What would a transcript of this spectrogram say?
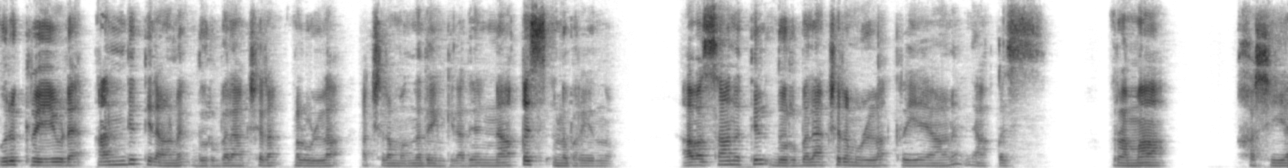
ഒരു ക്രിയയുടെ അന്ത്യത്തിലാണ് ദുർബലാക്ഷരങ്ങളുള്ള അക്ഷരം വന്നതെങ്കിൽ അതിനെ നാക്കസ് എന്ന് പറയുന്നു. അവസാനത്തിൽ ദുർബലാക്ഷരമുള്ള ക്രിയയാണ് നാക്കസ് റമ ഹഷിയ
